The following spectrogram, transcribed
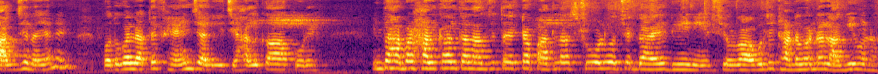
লাগছে না, জানেন? গতকাল রাতে ফ্যান চালিয়েছি, হালকা করে। কিন্তু আবার হালকা হালকা লাগছে, তো একটা পাতলা স্ট্রোল হচ্ছে, গায়ে দিয়ে নিয়েছি। ওর বাবা বলছে, ঠান্ডা ঠান্ডা লাগিও না।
